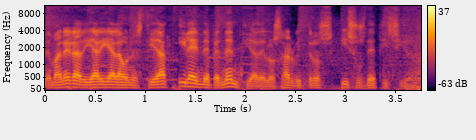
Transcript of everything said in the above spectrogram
de manera diaria la honestidad y la independencia de los árbitros y sus decisiones.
